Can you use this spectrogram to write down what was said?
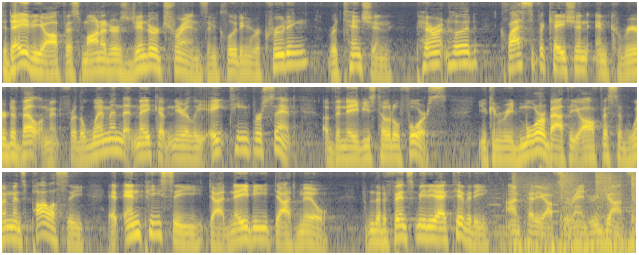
Today the office monitors gender trends including recruiting, retention, parenthood, classification, and career development for the women that make up nearly 18% of the Navy's total force. You can read more about the Office of Women's Policy at npc.navy.mil. From the Defense Media Activity, I'm Petty Officer Andrew Johnson.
